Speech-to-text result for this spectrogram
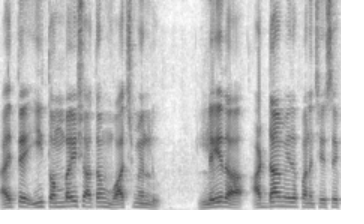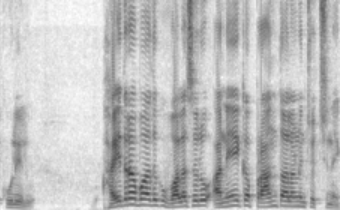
అయితే ఈ తొంభై శాతం వాచ్మెన్లు లేదా అడ్డా మీద పనిచేసే కూలీలు హైదరాబాదుకు వలసలు అనేక ప్రాంతాల నుంచి వచ్చినాయి.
